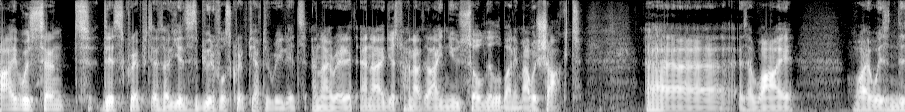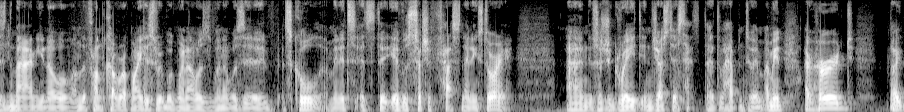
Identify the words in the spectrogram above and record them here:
I was sent this script as said, yeah, this is a beautiful script. You have to read it, and I read it, and I just found out that I knew so little about him. I was shocked uh, as a why why wasn't this the man you know on the front cover of my history book when I was when I was uh, at school? I mean, it's it's the, it was such a fascinating story, and such a great injustice that, that happened to him. I mean, I heard like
